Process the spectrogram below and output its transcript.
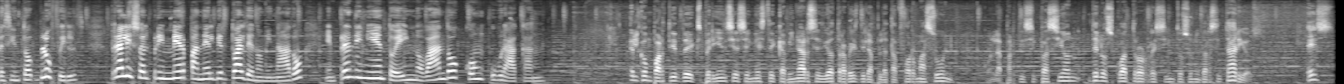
recinto Bluefields, realizó el primer panel virtual denominado Emprendimiento e Innovando con Huracán. El compartir de experiencias en este caminar se dio a través de la plataforma Zoom, con la participación de los cuatro recintos universitarios. Es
